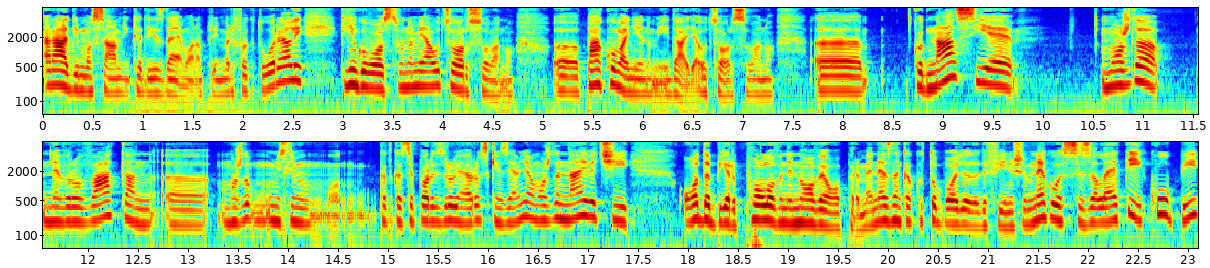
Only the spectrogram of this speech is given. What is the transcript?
radimo sami kad izdajemo, na primjer, fakture, ali knjigovodstvo nam je outsourcovano. E, pakovanje nam je i dalje outsourcovano. E, kod nas je možda nevrovatan, uh, možda, mislim, kad, kad se poredi s drugim evropskim zemljama, možda najveći odabir polovne nove opreme. Ne znam kako to bolje da definišem. Neko se zaleti i kupi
